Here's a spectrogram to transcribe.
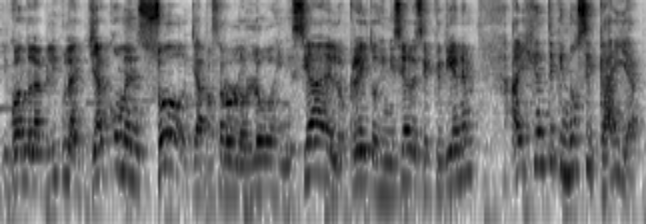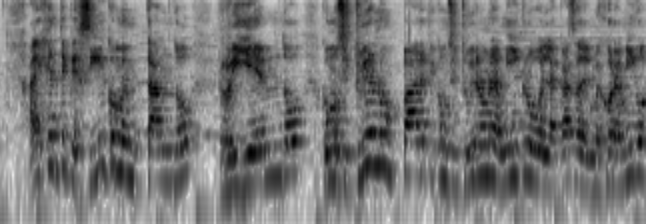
y cuando la película ya comenzó, ya pasaron los logos iniciales, los créditos iniciales si es que tienen, hay gente que no se calla. Hay gente que sigue comentando, riendo, como si estuviera en un parque, como si estuviera en una micro o en la casa del mejor amigo.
